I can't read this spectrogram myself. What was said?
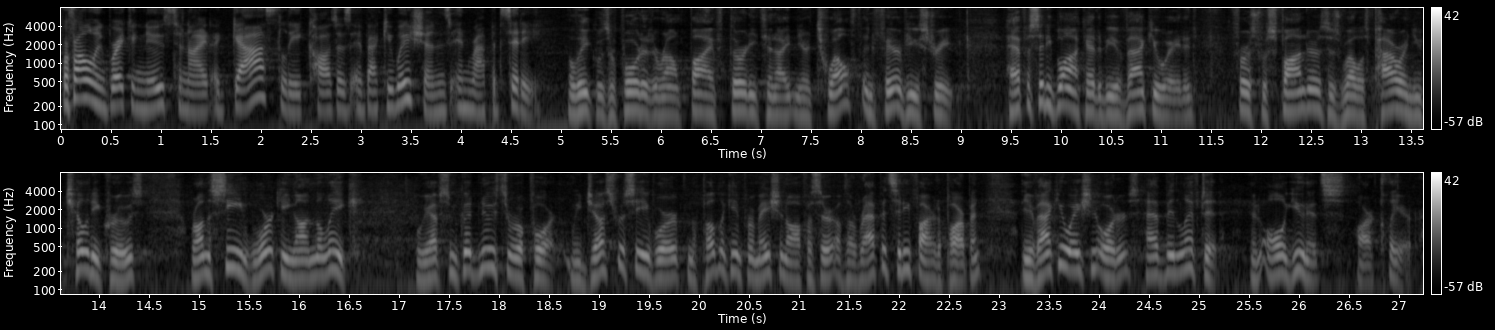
We're following breaking news tonight. A gas leak causes evacuations in Rapid City. The leak was reported around 5:30 tonight near 12th and Fairview Street. Half a city block had to be evacuated. First responders as well as power and utility crews were on the scene working on the leak. We have some good news to report. We just received word from the public information officer of the Rapid City Fire Department. The evacuation orders have been lifted and all units are clear.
